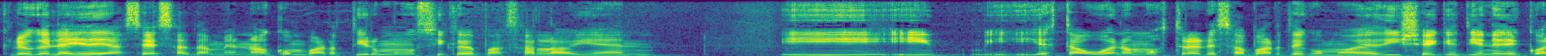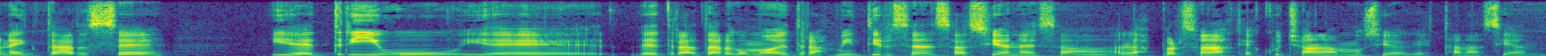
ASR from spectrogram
Creo que la idea es esa también, ¿no? Compartir música y pasarla bien. Y, y- y está bueno mostrar esa parte como de DJ que tiene de conectarse y de tribu y de, tratar como de transmitir sensaciones a, a las personas que escuchan la música que están haciendo.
